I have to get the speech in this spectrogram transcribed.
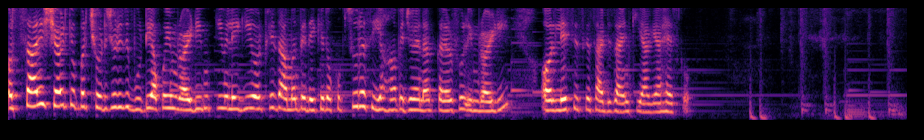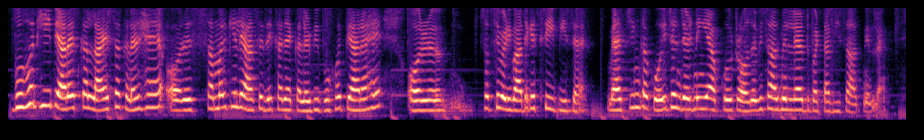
और सारी शर्ट के ऊपर छोटी छोटी सी बूटी आपको एम्ब्रॉयडरी की मिलेगी और फिर दामन पे देखें तो खूबसूरत सी यहाँ पे जो है ना कलरफुल एम्ब्रॉयडरी और लेसिस के साथ डिज़ाइन किया गया है इसको। बहुत ही प्यारा इसका लाइट सा कलर है और समर के लिहाज से देखा जाए कलर भी बहुत प्यारा है और सबसे बड़ी बात है कि थ्री पीस है। मैचिंग का कोई झंझट नहीं है, आपको ट्राउज़र भी साथ मिल रहा है, दुपट्टा भी साथ मिल रहा है।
